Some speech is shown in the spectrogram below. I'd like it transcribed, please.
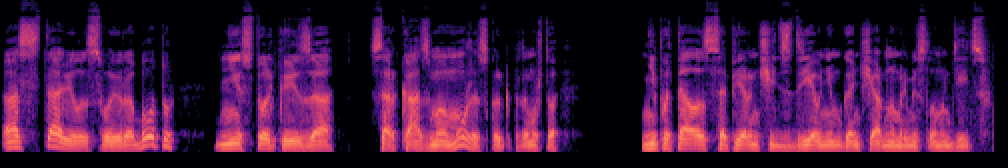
оставила свою работу не столько из-за сарказма мужа, сколько потому, что не пыталась соперничать с древним гончарным ремеслом индейцев.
